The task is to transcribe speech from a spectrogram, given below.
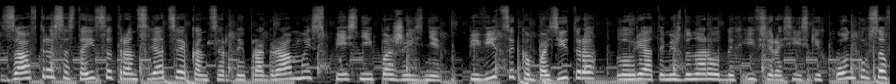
Завтра состоится трансляция концертной программы с песней по жизни. Певицы, композитора, лауреата международных и всероссийских конкурсов,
